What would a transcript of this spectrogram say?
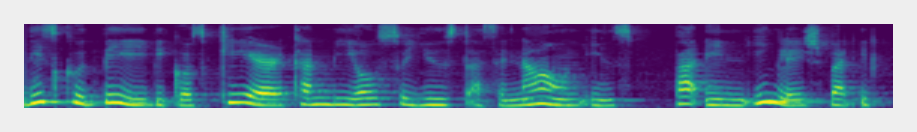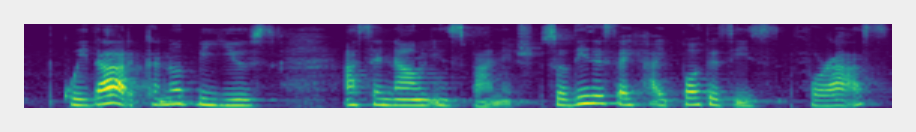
this could be because care can be also used as a noun in, in English, but it, cuidar cannot be used as a noun in Spanish. So this is a hypothesis for us.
